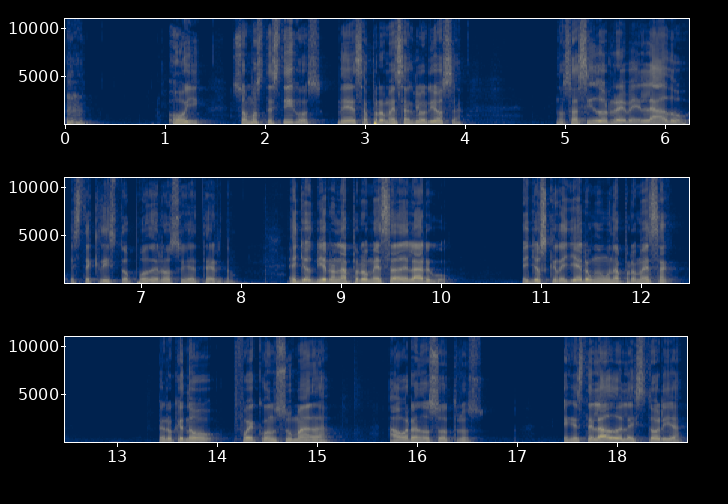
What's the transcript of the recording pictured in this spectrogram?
Hoy somos testigos de esa promesa gloriosa. Nos ha sido revelado este Cristo poderoso y eterno. Ellos vieron la promesa de largo. Ellos creyeron en una promesa, pero que no fue consumada. Ahora nosotros, en este lado de la historia,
